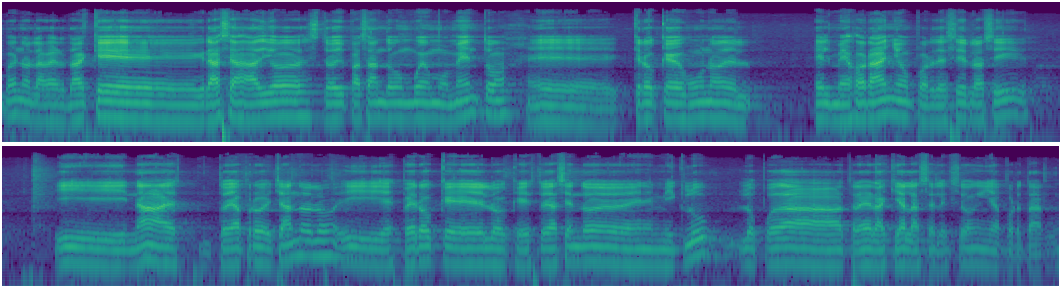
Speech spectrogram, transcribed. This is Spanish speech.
Bueno, la verdad que gracias a Dios estoy pasando un buen momento. Eh, creo que es uno del el mejor año, por decirlo así. Y nada, estoy aprovechándolo y espero que lo que estoy haciendo en mi club lo pueda traer aquí a la selección y aportarlo.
